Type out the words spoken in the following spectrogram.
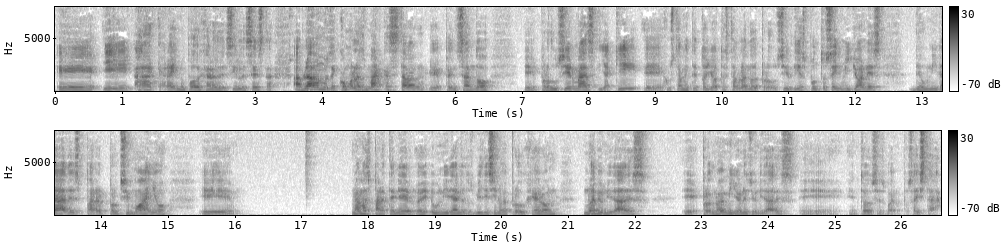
Eh, y, ah, caray, no puedo dejar de decirles esta. Hablábamos de cómo las marcas estaban eh, pensando eh, producir más y aquí justamente Toyota está hablando de producir 10.6 millones de unidades para el próximo año. Nada más para tener una idea, en el 2019 produjeron 9 unidades, pero 9 millones de unidades. entonces, bueno, pues ahí está.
